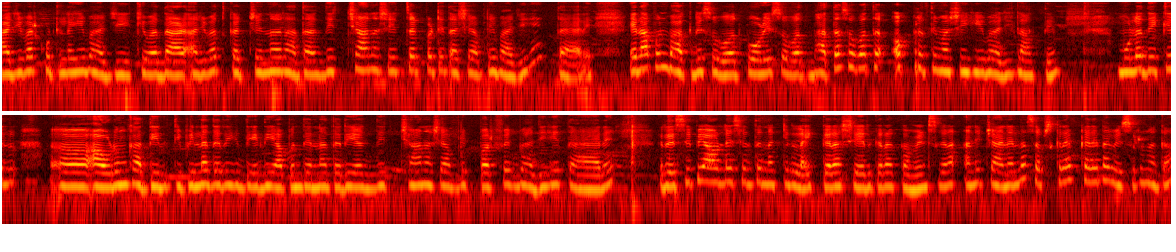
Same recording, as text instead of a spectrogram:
अजिबात कुठलीही भाजी किंवा डाळ अजिबात कच्चे न राहता अगदी छान अशी चटपटीत अशी आपली भाजी ही तयार आहे. याला आपण भाकरीसोबत पोळीसोबत भातासोबत अप्रतिम अशी ही भाजी लागते. मुलं देखील आवडून खातील. टिफिनला तरी दिली आपण त्यांना तरी अगदी छान अशी आपली परफेक्ट भाजी ही तयार आहे. रेसिपी आवडली असेल तर नक्की लाईक करा शेअर करा कमेंट्स करा आणि चॅनलला सबस्क्राईब करायला विसरू नका.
